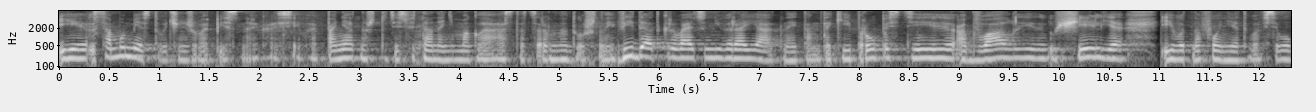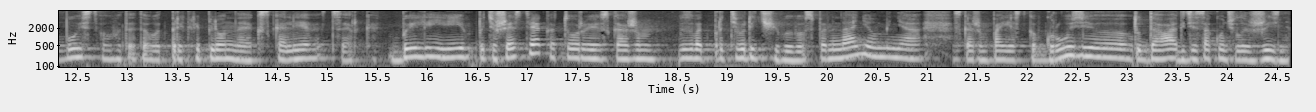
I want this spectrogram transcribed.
И само место очень живописное, красивое. Понятно, что действительно она не могла остаться равнодушной. Виды открываются невероятные. Там такие пропасти, обвалы, ущелья. И вот на фоне этого всего буйства вот это вот прикрепленная к скале церковь. Были и путешествия, которые, скажем, скажем, вызывает противоречивые воспоминания у меня. Скажем, поездка в Грузию, туда, где закончилась жизнь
